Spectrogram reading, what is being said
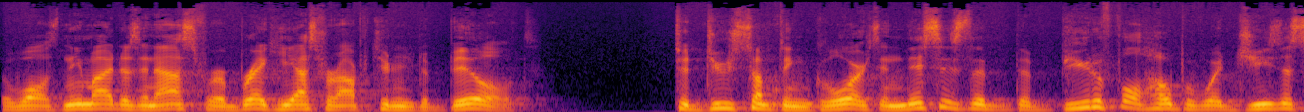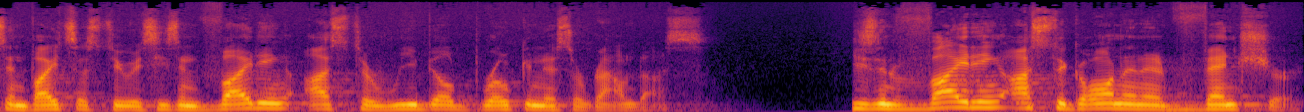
the walls. Nehemiah doesn't ask for a break, he asks for an opportunity to build, to do something glorious. And this is the, the beautiful hope of what Jesus invites us to is he's inviting us to rebuild brokenness around us. He's inviting us to go on an adventure,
